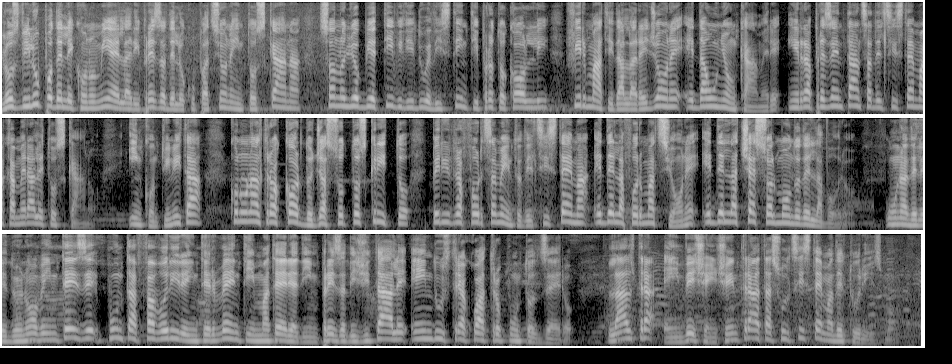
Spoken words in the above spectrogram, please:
Lo sviluppo dell'economia e la ripresa dell'occupazione in Toscana sono gli obiettivi di due distinti protocolli firmati dalla Regione e da Union Camere in rappresentanza del sistema camerale toscano, in continuità con un altro accordo già sottoscritto per il rafforzamento del sistema e della formazione e dell'accesso al mondo del lavoro. Una delle due nuove intese punta a favorire interventi in materia di impresa digitale e industria 4.0. L'altra è invece incentrata sul sistema del turismo.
